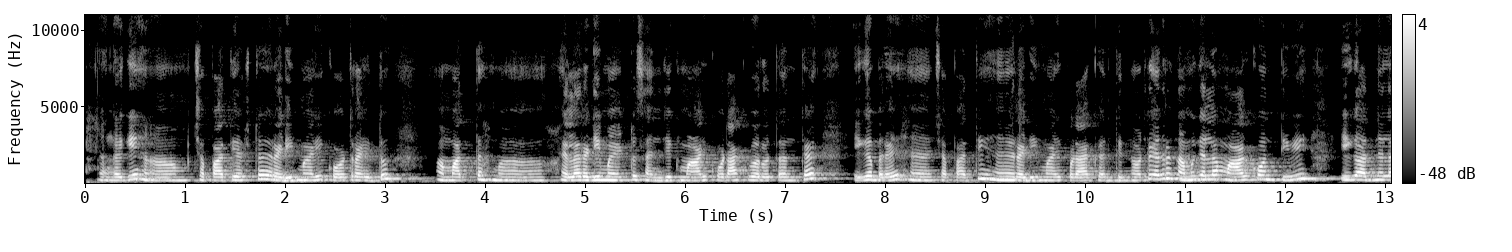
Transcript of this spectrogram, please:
ಹಾಗಾಗಿ ಚಪಾತಿ ಅಷ್ಟೇ ರೆಡಿ ಮಾಡಿ ಕೊಟ್ರಾಯಿತು ಮತ್ತು, ಮ, ಎಲ್ಲ ರೆಡಿ ಮಾಡಿಟ್ಟು ಸಂಜೆಗೆ ಮಾಡಿ ಕೊಡಾಕೆ ಬರುತ್ತಂತೆ. ಈಗ ಬರೀ ಚಪಾತಿ ರೆಡಿ ಮಾಡಿ ಕೊಡಾಕಂತೀನಿ ನೋಡಿರಿ ಅಂದ್ರೆ ನಮಗೆಲ್ಲ ಮಾಡ್ಕೊತೀವಿ. ಈಗ ಅದನ್ನೆಲ್ಲ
